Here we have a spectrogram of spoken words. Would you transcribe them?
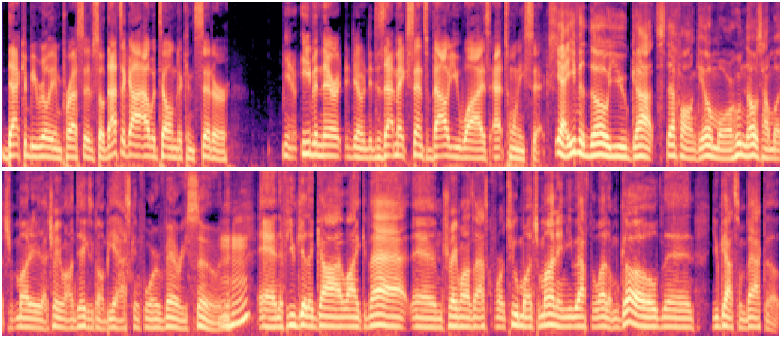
that could be really impressive. So that's a guy I would tell him to consider. You know, even there, you know, does that make sense value wise at 26? Yeah, even though you got Stephon Gilmore, who knows how much money that Trevon Diggs is going to be asking for very soon. Mm-hmm. And if you get a guy like that and Trevon's asking for too much money and you have to let him go, then you got some backup.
